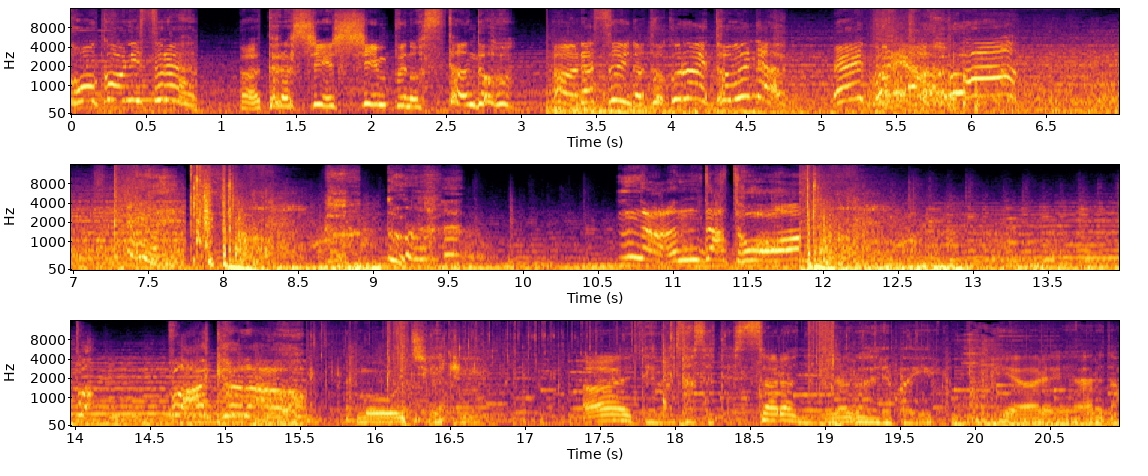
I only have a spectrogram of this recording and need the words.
方向にする。新しい神父のスタンドアナスイのところへ飛ぶんだ。エンポリオなんだとババカなもう一撃あえて打たせてさらに裏返ればいい。やれやれだ。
